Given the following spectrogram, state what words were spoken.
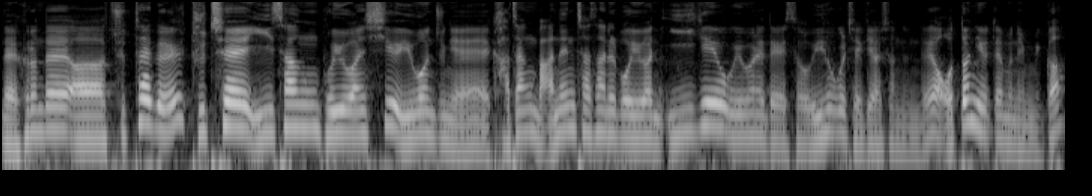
네, 그런데 어, 주택을 두 채 이상 보유한 시의원 중에 가장 많은 자산을 보유한 이계호 의원에 대해서 의혹을 제기하셨는데요. 어떤 이유 때문입니까?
